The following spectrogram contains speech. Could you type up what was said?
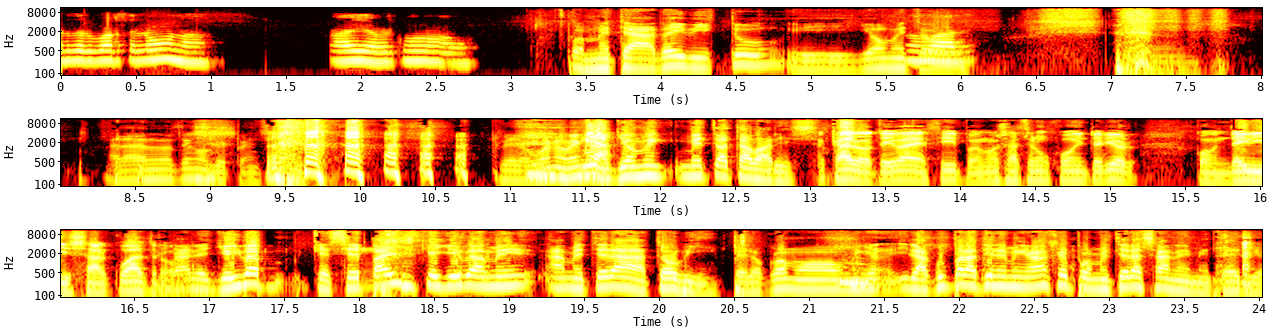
es del Barcelona. Ay, a ver cómo lo hago. Pues mete a David tú y yo meto... No vale. Ahora no tengo que pensar. Pero bueno, venga, Mira. yo me meto a Tavares. Claro, te iba a decir, podemos hacer un juego interior con Davis al 4. Vale, yo iba, que sepáis que yo iba a, me- a meter a Toby, pero como, y la culpa la tiene Miguel Ángel por meter a San Emeterio.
